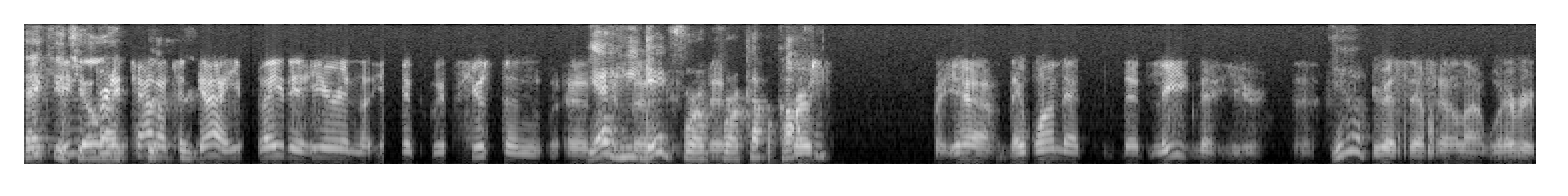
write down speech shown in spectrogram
Thank you, He's Joe. a pretty talented guy. He played it here in the in, with Houston. Uh, yeah, he the, did for the, for a cup of coffee. First, but yeah, they won that that league that year. Yeah, USFL or whatever.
